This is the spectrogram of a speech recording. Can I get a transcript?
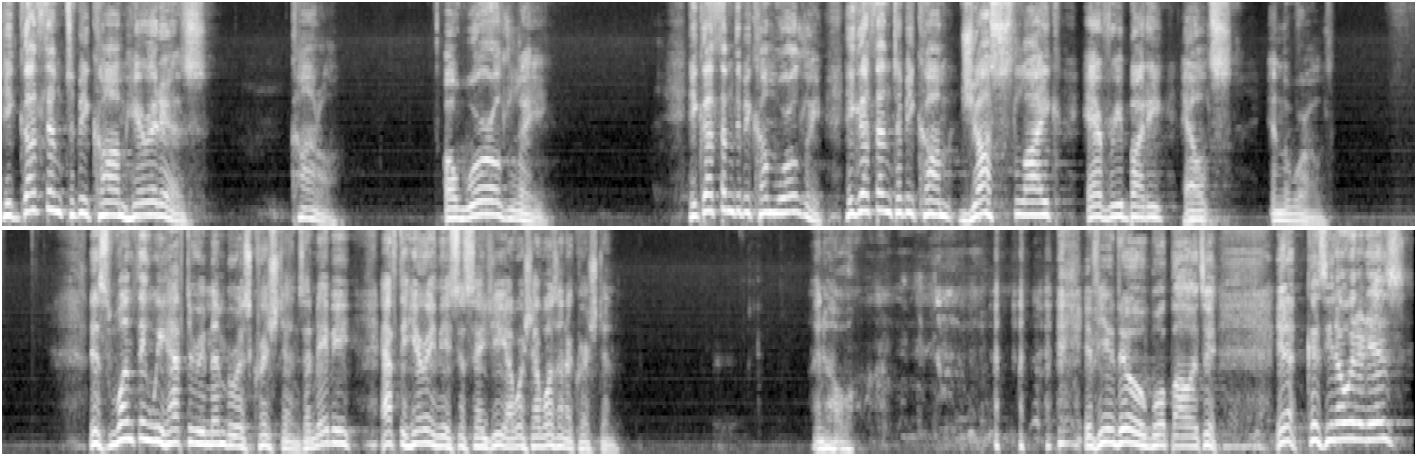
He got them to become, here it is, carnal, or worldly. He got them to become worldly. He got them to become just like everybody else in the world. There's one thing we have to remember as Christians, and maybe after hearing this, you say, gee, I wish I wasn't a Christian. I know. if you do, more power to you. You know, because you know what it is?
